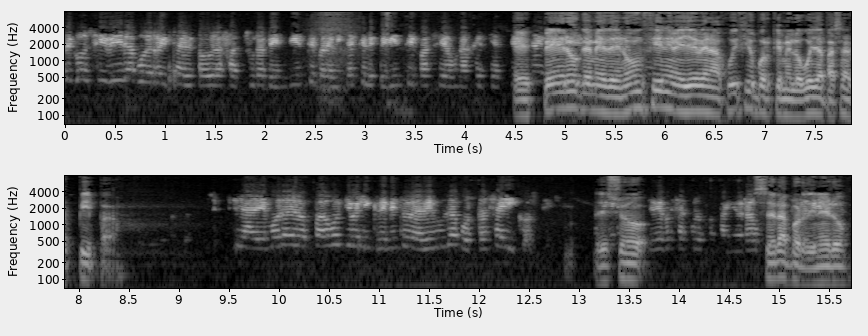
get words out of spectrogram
reconsidera pueda poder realizar el pago de la factura pendiente para evitar que el expediente pase a una agencia externa. Espero que me denuncien y me lleven a juicio porque me lo voy a pasar pipa. La demora de los pagos lleva el incremento de la deuda por tasa y costes. Eso será por dinero.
